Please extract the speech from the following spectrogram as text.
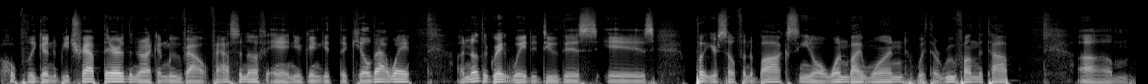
hopefully going to be trapped there. They're not going to move out fast enough, and you're going to get the kill that way. Another great way to do this is put yourself in a box, you know, a one by one with a roof on the top. Um,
